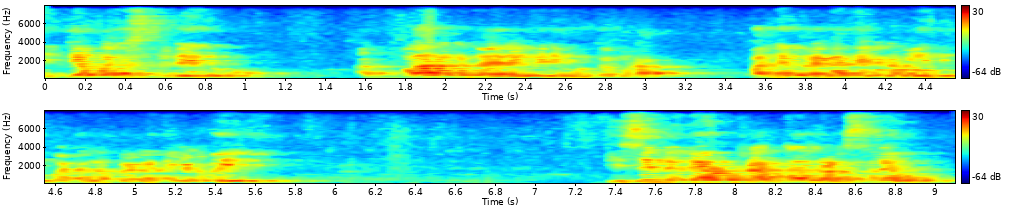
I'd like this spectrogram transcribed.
ఎత్తే పరిస్థితి లేదు. అద్వానంగా తయారైపోయినాయి మొత్తం కూడా. పల్లె ప్రగతి ఎక్కడ పోయింది? పట్టణ ప్రగతి ఎక్కడ పోయింది? డిసిల్ లేవు ట్రాక్టర్లు నడుస్తలేవు.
